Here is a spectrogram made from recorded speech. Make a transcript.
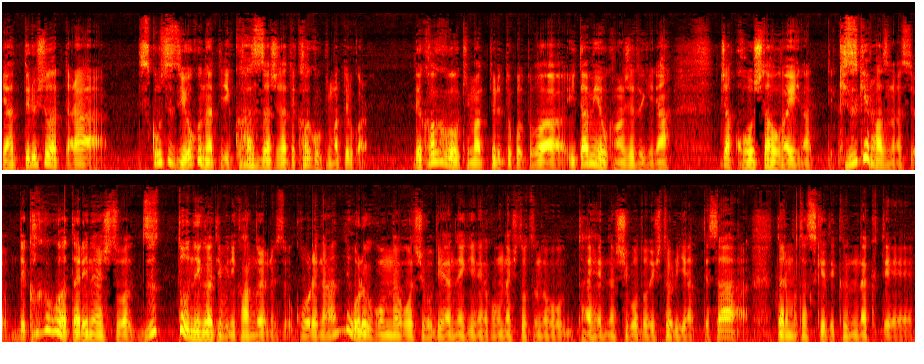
やってる人だったら、少しずつ良くなっていくはずだし、だって覚悟決まってるから。で、覚悟が決まってるってことは、痛みを感じた時に、あ、じゃあこうした方がいいなって気づけるはずなんですよ。で、覚悟が足りない人はずっとネガティブに考えるんですよ。これなんで俺がこんな仕事やんなきゃいけないこんな一つの大変な仕事を一人やってさ、誰も助けてくんなくて、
